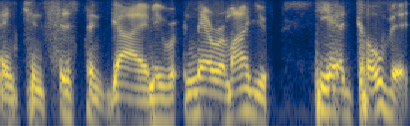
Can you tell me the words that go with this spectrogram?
and consistent guy. I mean, may I remind you, he had COVID.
